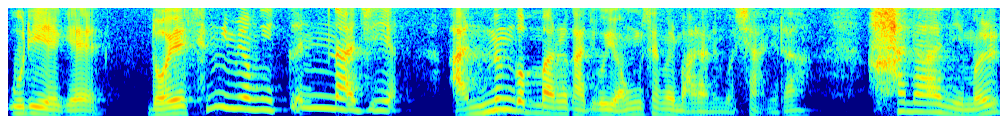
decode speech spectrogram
우리에게 너의 생명이 끝나지 않는 것만을 가지고 영생을 말하는 것이 아니라 하나님을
